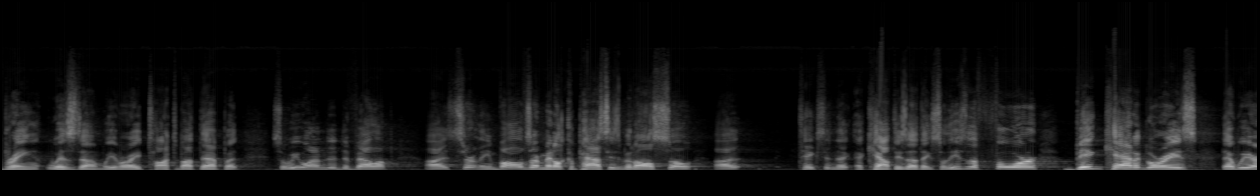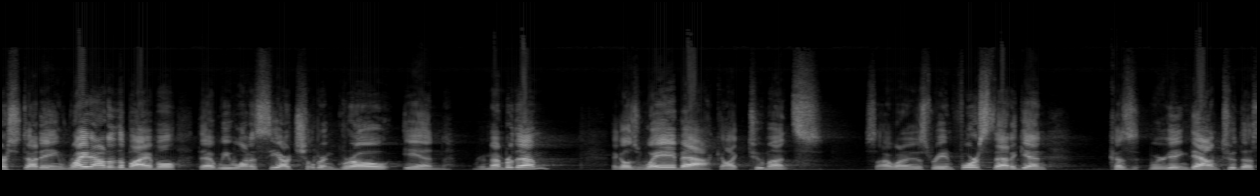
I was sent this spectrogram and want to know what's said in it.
bring wisdom. We've already talked about that, but so we want them to develop uh, it certainly involves our mental capacities, but also uh, takes into account these other things. So these are the four big categories that we are studying right out of the Bible that we want to see our children grow in. Remember them? It goes way back, like two months. So I want to just reinforce that again because we're getting down to the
